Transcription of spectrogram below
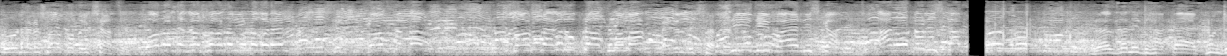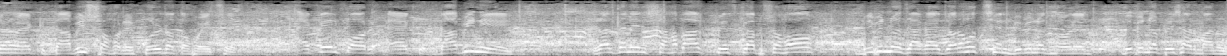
পুরো ঢাকা শহরে কত রিক্সা আছে? বড় ঢাকা শহরে মনে করেন কমসে কম দশ লাখের উপরে আছে মামা। রিক্সা জি জি পায়ের রিক্সা। আর অটো রিক্সা। রাজধানী ঢাকা এখন যেন এক দাবি শহরে পরিণত হয়েছে। একের পর এক দাবি নিয়ে রাজধানীর শাহবাগ প্রেস ক্লাব সহ বিভিন্ন জায়গায় জড়ো হচ্ছেন বিভিন্ন ধরনের বিভিন্ন পেশার মানুষ।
